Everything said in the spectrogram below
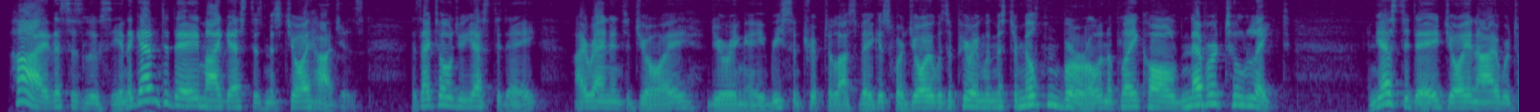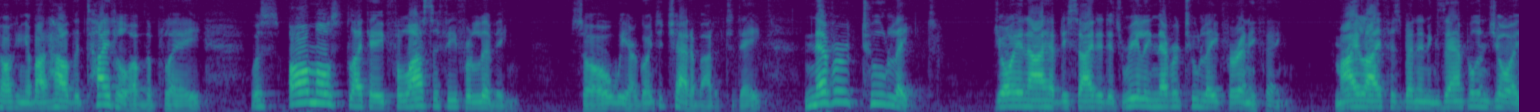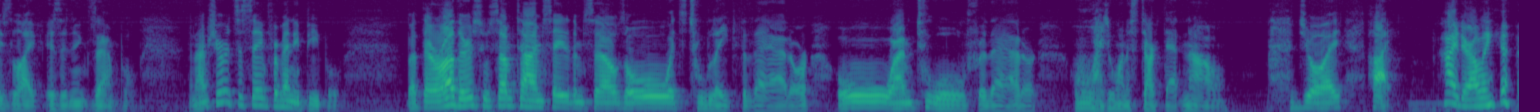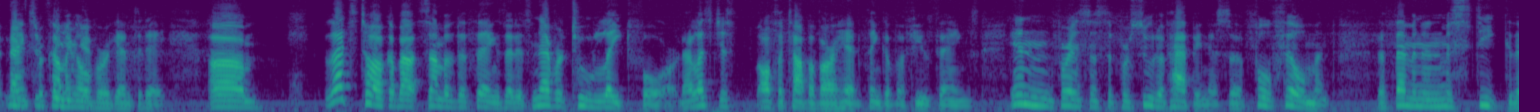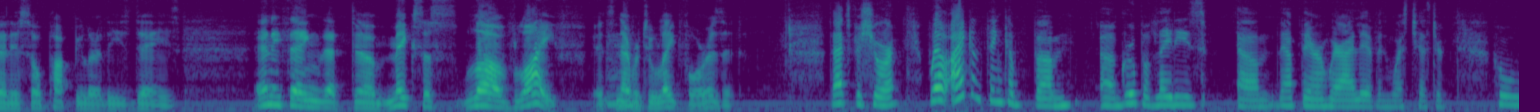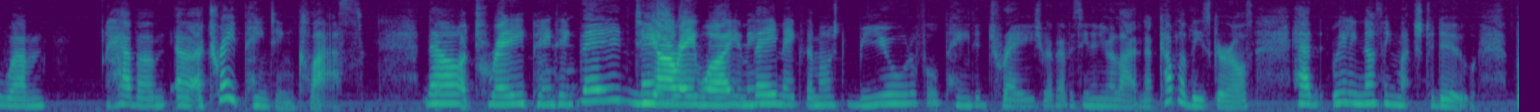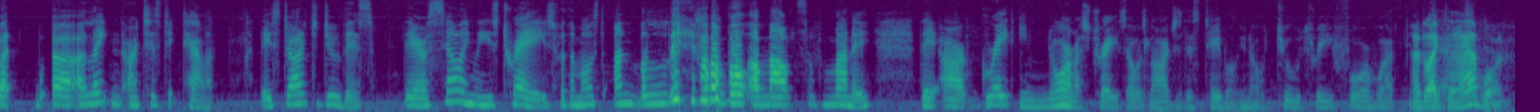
Hi, this is Lucy, and again today my guest is Miss Joy Hodges. As I told you yesterday, I ran into Joy during a recent trip to Las Vegas where Joy was appearing with Mr. Milton Berle in a play called Never Too Late. And yesterday, Joy and I were talking about how the title of the play was almost like a philosophy for living. So we are going to chat about it today. Never Too Late. Joy and I have decided it's really never too late for anything. My life has been an example, and Joy's life is an example. And I'm sure it's the same for many people. But there are others who sometimes say to themselves, oh, it's too late for that, or oh, I'm too old for that, or oh, I don't want to start that now. Joy, hi. Hi, darling. Nice Thanks for coming again. over again today. Um, let's talk about some of the things that it's never too late for. Now, let's just, off the top of our head, think of a few things. In, for instance, the pursuit of happiness, of fulfillment, the feminine mystique that is so popular these days. Anything that uh, makes us love life, it's Mm-hmm. never too late for, is it? That's for sure. Well, I can think of um, a group of ladies um, up there where I live in Westchester who um, have a, a, a tray painting class. Now, a, a tray painting? they T R A Y, you mean? They make the most beautiful painted trays you have ever seen in your life. Now, a couple of these girls had really nothing much to do, but uh, a latent artistic talent. They've started to do this. They are selling these trays for the most unbelievable amounts of money. They are great, enormous trays. Oh, as large as this table, you know, two, three, four, what? I'd like to have one.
